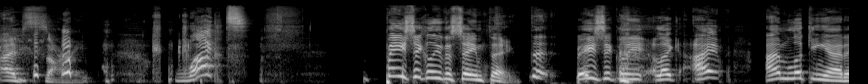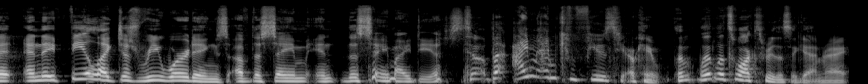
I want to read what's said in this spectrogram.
I'm sorry. what? basically the same thing. basically, like I I'm looking at it and they feel like just rewordings of the same in the same ideas. So, but I'm I'm confused here. Okay, let, us walk through this again, right?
